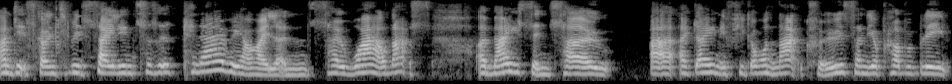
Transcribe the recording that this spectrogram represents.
and it's going to be sailing to the Canary Islands. So wow that's amazing. So uh, again if you go on that cruise then you'll probably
